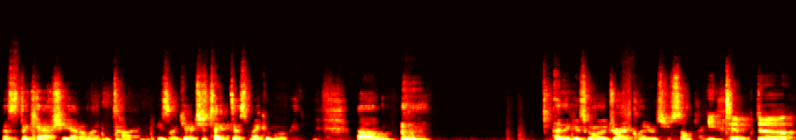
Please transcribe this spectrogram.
That's the cash he had on at the time. He's like, "Yeah, just take this, make a movie." Um, I think he was going to the dry cleaners or something. he tipped uh,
